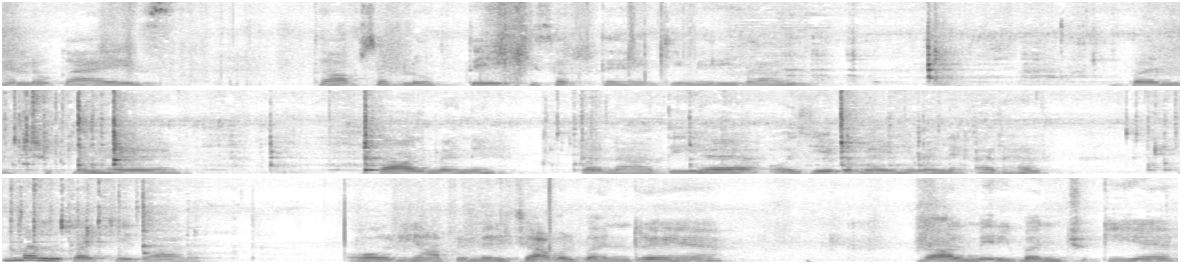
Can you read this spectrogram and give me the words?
हेलो गाइस तो आप सब लोग देख ही सकते हैं कि मेरी दाल बन चुकी है। दाल मैंने बना दी है और ये बनाई है मैंने अरहर मलका की दाल। और यहाँ पे मेरे चावल बन रहे हैं। दाल मेरी बन चुकी है।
